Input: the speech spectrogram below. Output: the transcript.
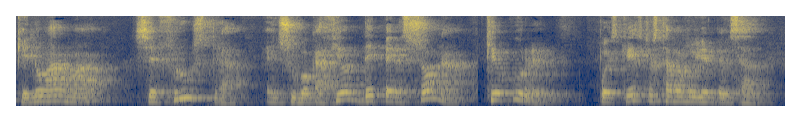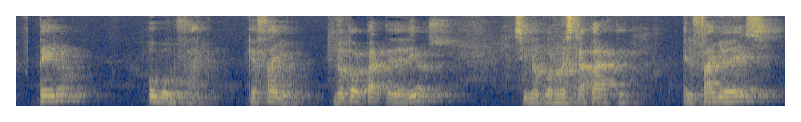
que no ama se frustra en su vocación de persona. ¿Qué ocurre? Pues que esto estaba muy bien pensado, pero hubo un fallo. ¿Qué fallo? No por parte de Dios, sino por nuestra parte. El fallo es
